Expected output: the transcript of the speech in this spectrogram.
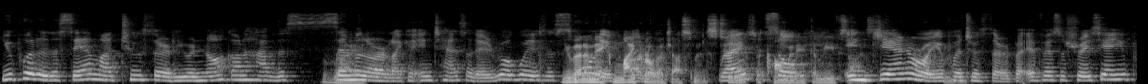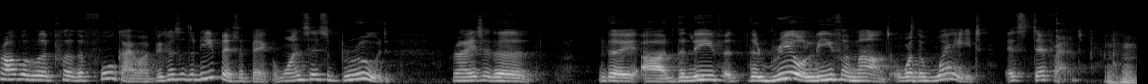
you put the same at two third, you're not gonna have the similar right. like intensity. 肉桂 is a You gotta make micro adjustments to right? accommodate so the leaf size. In general, you put mm. thirds. but if it's a 水仙, you probably put the full gaiwan because the leaf is big. Once it's brewed, right, the the uh, the leaf the real leaf amount or the weight is different. Mm -hmm.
